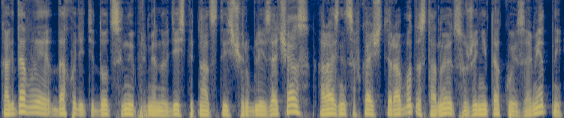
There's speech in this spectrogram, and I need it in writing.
Когда вы доходите до цены примерно в 10-15 тысяч рублей за час, разница в качестве работы становится уже не такой заметной,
